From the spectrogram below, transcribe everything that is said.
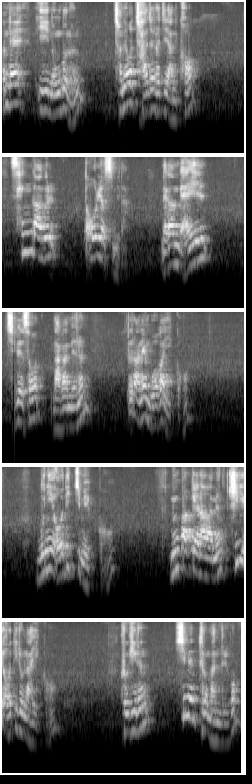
근데 이 농부는 전혀 좌절하지 않고 생각을 떠올렸습니다. 내가 매일 집에서 나가면은 뜰 안에 뭐가 있고 문이 어디쯤에 있고 문 밖에 나가면 길이 어디로 나 있고 그 길은 시멘트로 만들고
